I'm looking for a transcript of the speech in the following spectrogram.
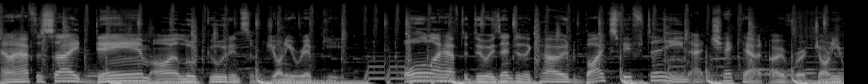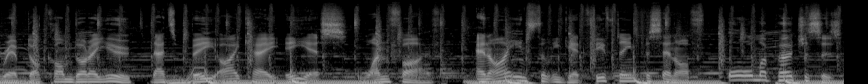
and I have to say, damn, I look good in some Johnny Reb gear. All I have to do is enter the code BIKES15 at checkout over at johnnyReb.com.au. That's B I K E S 1 5. And I instantly get 15% off all my purchases.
